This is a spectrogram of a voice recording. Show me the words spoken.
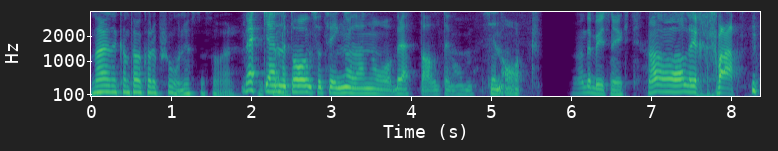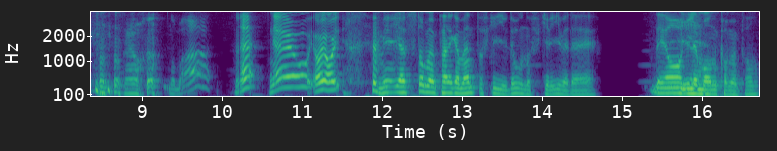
Nej, du kan ta korruption, just det, så är. Väck en utav dem så tvingar den att berätta allting om sin art. ja, det blir ju snyggt. De bara, ah. Nej, nej, oj, oj, oj. Men jag står med pergament och skrivdon och skriver det Det är jag. Ylemon kommer på.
